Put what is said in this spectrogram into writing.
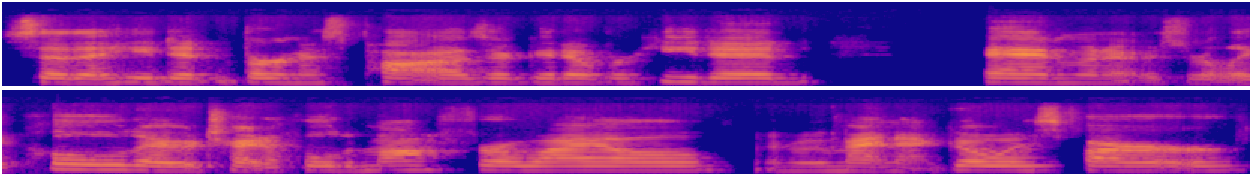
so that he didn't burn his paws or get overheated. And when it was really cold, I would try to hold him off for a while and we might not go as far.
